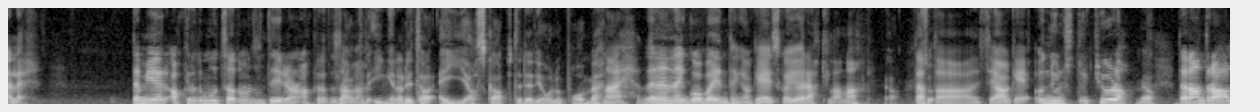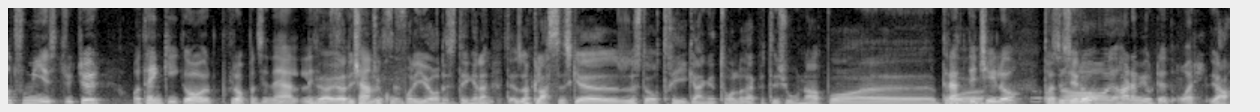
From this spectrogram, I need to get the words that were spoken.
Eller De gjør akkurat det motsatte, men samtidig gjør de akkurat det ja samme. for det, ingen av de tar eierskap til det de holder på med. Nei. Den ene går bare inn og tenker OK, jeg skal gjøre et eller annet. Ja. Dette, sier ja, ok. Og null struktur, da. ja. Den andre har altfor mye struktur og tenker ikke over kroppen sin i hel. Liksom, Ja, ja, De skjønner ikke hvorfor de gjør disse tingene. Det er sånn klassiske Det står tre ganger tolv repetisjoner på, eh, på 30 kilo, og så har de gjort det et år. Ja,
